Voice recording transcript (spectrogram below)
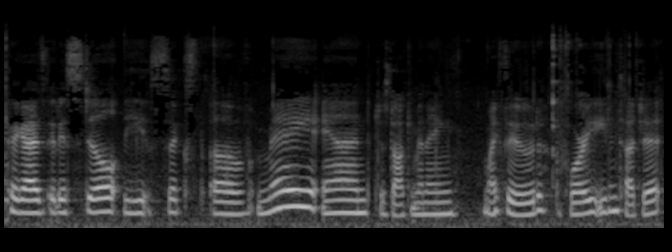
Okay guys, it is still the 6th of May and just documenting my food before I even touch it.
